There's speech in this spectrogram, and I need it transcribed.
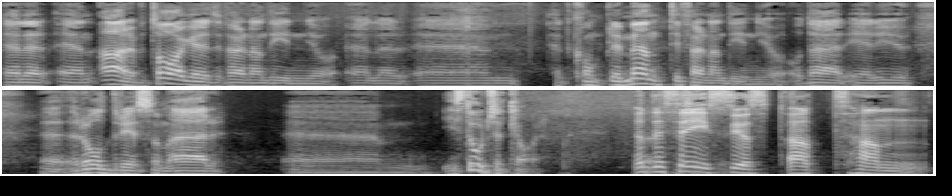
Eller en arvtagare till Fernandinho. Eller eh, ett komplement till Fernandinho. Och där är det ju eh, Rodri som är eh, i stort sett klar. Ja, det sägs just att han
